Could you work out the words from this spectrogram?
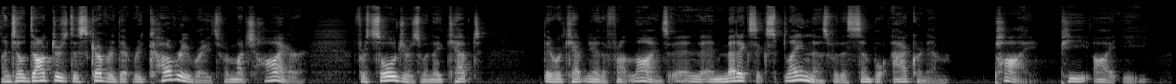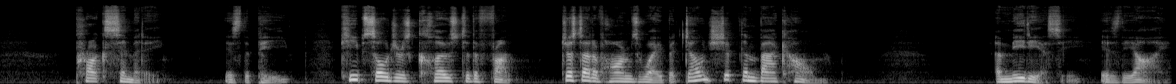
Until doctors discovered that recovery rates were much higher for soldiers when they kept they were kept near the front lines. And, and medics explain this with a simple acronym PIE, P I E. Proximity is the P. Keep soldiers close to the front, just out of harm's way, but don't ship them back home. Immediacy is the I.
